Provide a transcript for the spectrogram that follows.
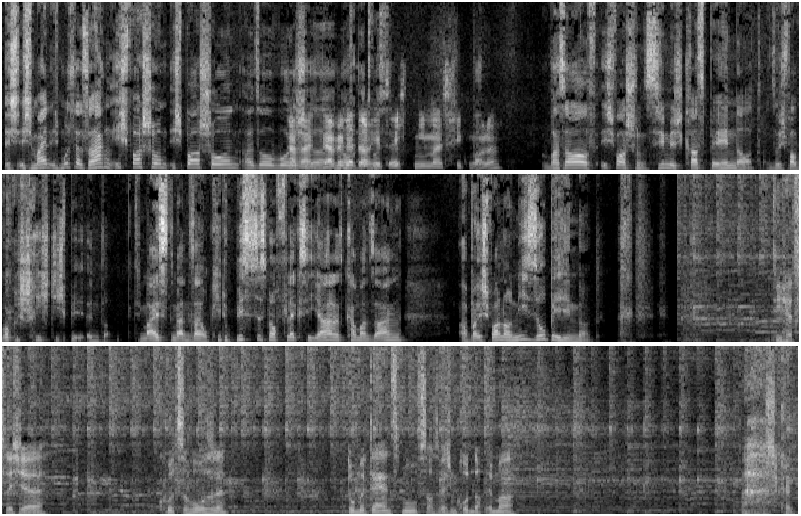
Ich, ich meine, ich muss ja sagen, ich war schon, ich war schon, also wo Aber ich. äh, da will noch er doch jetzt echt niemals ficken, oder? Pass auf, ich war schon ziemlich krass behindert. Also ich war wirklich richtig behindert. Die meisten werden sagen, okay, du bist es noch flexi, ja, das kann man sagen. Aber ich war noch nie so behindert. die hässliche kurze Hose, dumme Dance-Moves, aus welchem Grund auch immer. Ich könnte,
